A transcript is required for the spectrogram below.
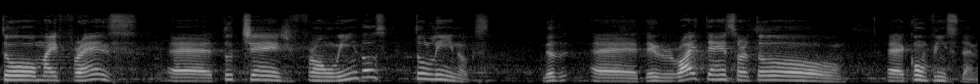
to my friends uh, to change from Windows to Linux? The, uh, the right answer to uh, convince them.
